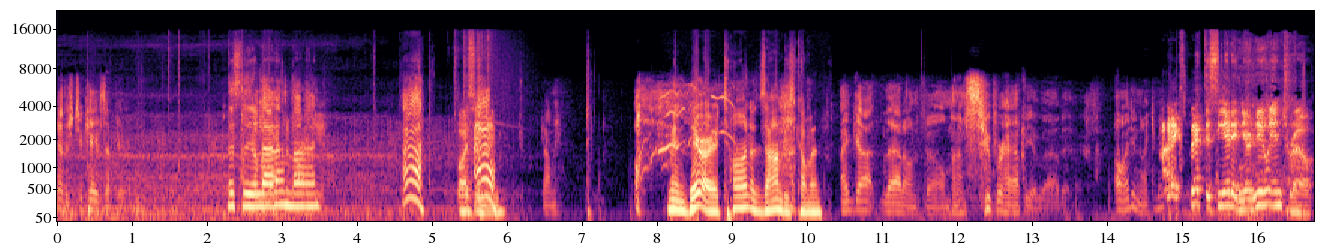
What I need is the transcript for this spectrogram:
Yeah, there's two caves up here. This little Coming light of mine. Ah! Oh, I see Ow. him. Got me. Man, there are a ton of zombies coming. I got that on film, and I'm super happy about it. Oh, I didn't know I could I expect to see it in your new intro.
